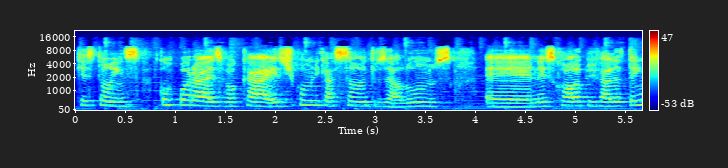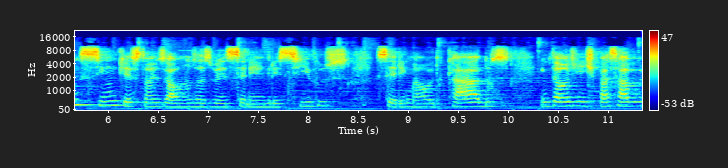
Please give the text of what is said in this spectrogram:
questões corporais, vocais, de comunicação entre os alunos. É, na escola privada tem sim questões dos alunos às vezes serem agressivos, serem mal educados. Então a gente passava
